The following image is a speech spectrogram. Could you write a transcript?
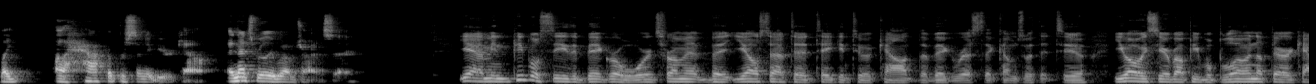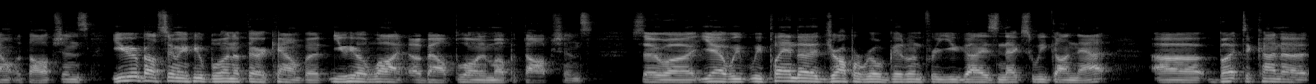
like a half a percent of your account. And that's really what I'm trying to say. Yeah, I mean, people see the big rewards from it, but you also have to take into account the big risk that comes with it too. You always hear about people blowing up their account with options. You hear about so many people blowing up their account, but you hear a lot about blowing them up with options. So uh, yeah, we we plan to drop a real good one for you guys next week on that. Uh, but to kind of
